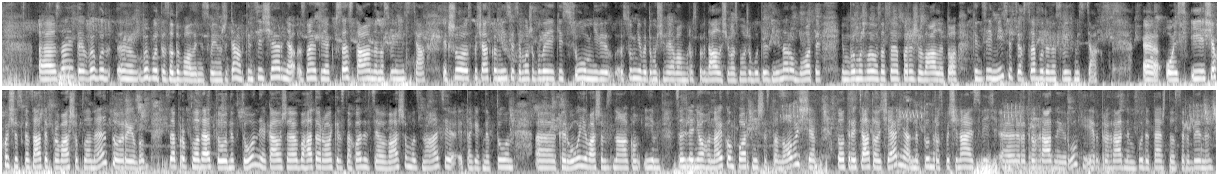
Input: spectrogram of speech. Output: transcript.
Знаєте, ви е, ви будете задоволені своїм життям. В кінці червня знаєте, як все стане на свої місця. Якщо з початку місяця може були якісь сумніви, сумніви, тому що я вам розповідала, що у вас може бути зміна роботи, і ви можливо за це переживали, то в кінці місяця все буде на своїх місцях. Е, ось і ще хочу сказати про вашу планету риби. Це про планету Нептун, яка вже багато років знаходиться в вашому знаці, так як Нептун е, керує вашим знаком, і це для нього найкомфортніше становище. То 30 червня Нептун розпочинає свій е, ретроградний рух, і ретроградним буде теж до середини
